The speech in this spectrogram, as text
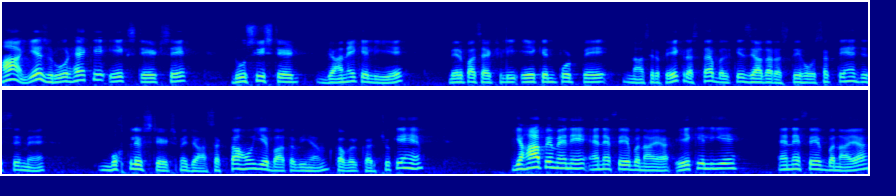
ہاں یہ ضرور ہے کہ ایک اسٹیٹ سے دوسری اسٹیٹ جانے کے لیے میرے پاس ایکچولی ایک ان پٹ پہ نہ صرف ایک رستہ ہے، بلکہ زیادہ رستے ہو سکتے ہیں، جس سے میں مختلف اسٹیٹس میں جا سکتا ہوں۔ یہ بات ابھی ہم کور کر چکے ہیں۔ یہاں پہ میں نے این ایف اے بنایا اے کے لیے این ایف اے بنایا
